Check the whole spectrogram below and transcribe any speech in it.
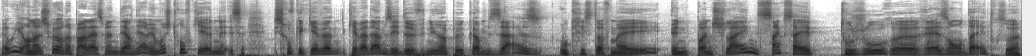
Ben oui, on a, je a parlé la semaine dernière, mais moi je trouve que je trouve que Kevin, Kev Adams est devenu un peu comme Zaz ou Christophe Maé, une punchline sans que ça ait toujours euh, raison d'être.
